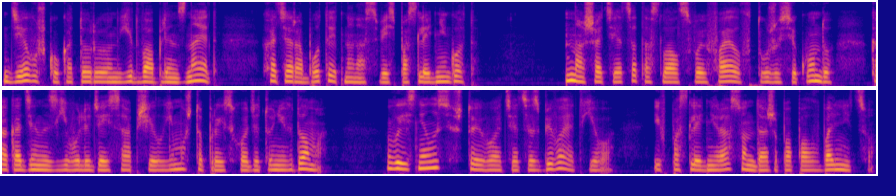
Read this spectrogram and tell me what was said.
девушку, которую он едва, блин, знает, хотя работает на нас весь последний год? Наш отец отослал свой файл в ту же секунду, как один из его людей сообщил ему, что происходит у них дома. Выяснилось, что его отец избивает его, и в последний раз он даже попал в больницу.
